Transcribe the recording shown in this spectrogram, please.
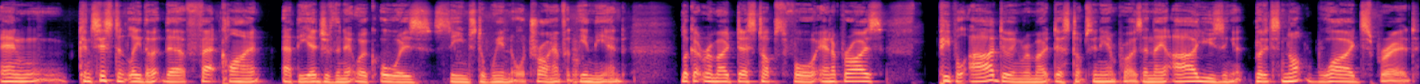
and consistently, the, the fat client at the edge of the network always seems to win or triumph in the end. Look at remote desktops for enterprise. People are doing remote desktops in enterprise and they are using it, but it's not widespread.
